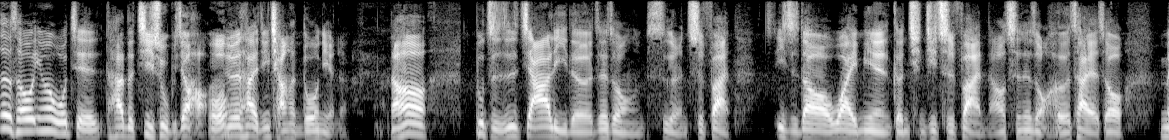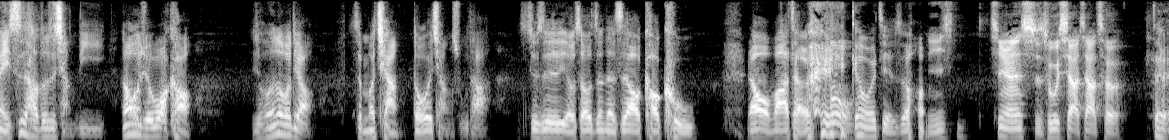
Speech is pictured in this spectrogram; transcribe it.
那时候，因为我姐她的技术比较好，哦、因为她已经抢很多年了。然后不只是家里的这种四个人吃饭，一直到外面跟亲戚吃饭，然后吃那种合菜的时候，每次她都是抢第一。然后我觉得哇靠，怎么那么屌？怎么抢都会抢输她。就是有时候真的是要靠哭，然后我妈才会跟我姐说：“哦、你竟然使出下下策，对，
